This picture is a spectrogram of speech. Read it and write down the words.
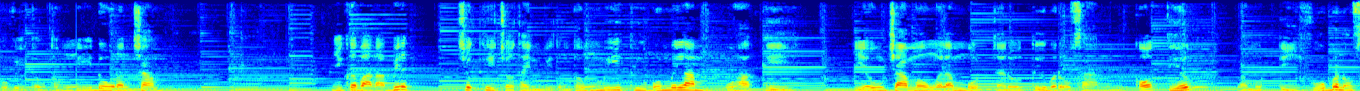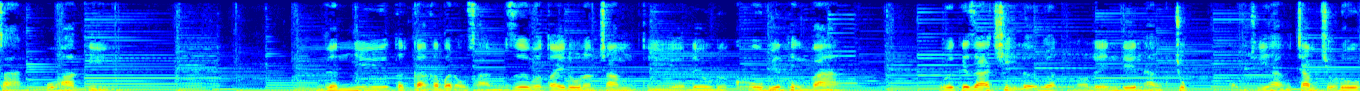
của vị tổng thống Mỹ Donald Trump. Như các bạn đã biết, trước khi trở thành vị tổng thống Mỹ thứ 45 của Hoa Kỳ, thì ông Trump ông ấy là một nhà đầu tư bất động sản có tiếng và một tỷ phú bất động sản của Hoa Kỳ. Gần như tất cả các bất động sản rơi vào tay Donald Trump thì đều được hô biến thành vàng với cái giá trị lợi nhuận nó lên đến hàng chục, thậm chí hàng trăm triệu đô.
